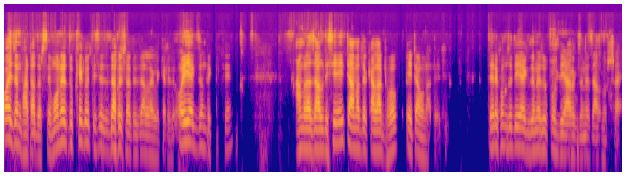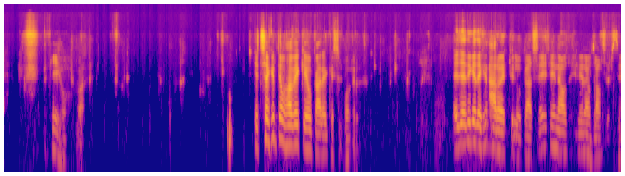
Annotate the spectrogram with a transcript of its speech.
কয়জন ভাটা ধরছে। মনের দুঃখে কইতেছে যে জালের সাথে জাল লাগলে কেটে দেবে। ওই একজন দেখতেছে। আমরা জাল দিছি, এইটা আমাদের কালার ঢোক এটা ওনাদের এরকম যদি একজনের উপর দিয়ে আরেকজনের জাল বসায়, কি হোক ইচ্ছাকৃত ভাবে কেউ কারে কিছু বলে এই যে এদিকে দেখেন আরও একটি লোক আছে, এই যে নাও এনারাও জাল ছেড়ছে।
